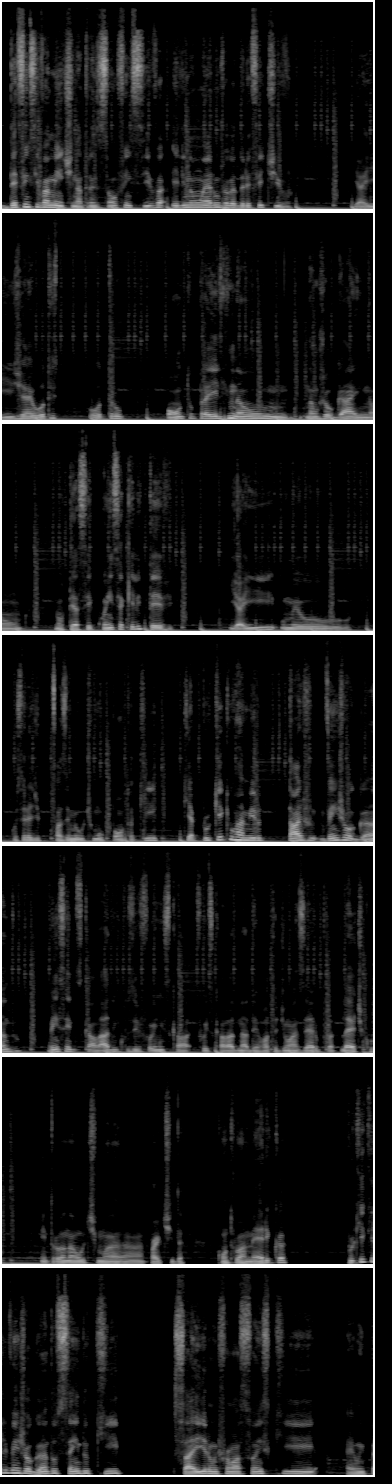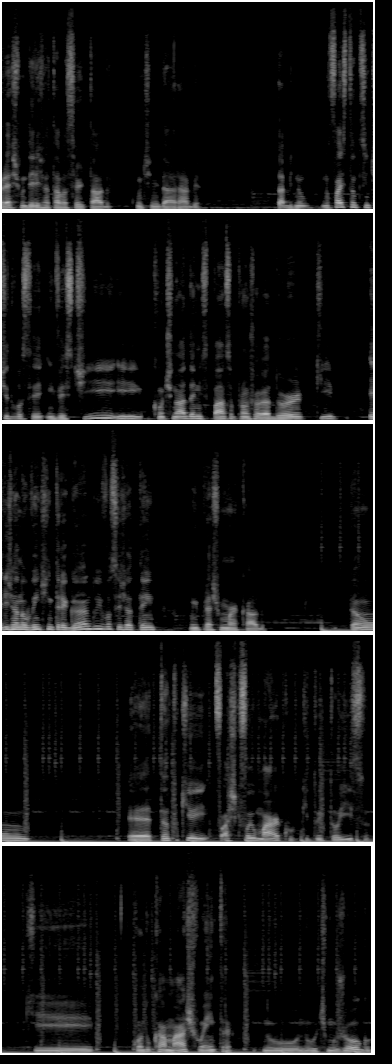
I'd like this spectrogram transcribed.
defensivamente, na transição ofensiva, ele não era um jogador efetivo. E aí já é outro, outro ponto para ele não, não jogar e não, não ter a sequência que ele teve. E aí o meu. Gostaria de fazer meu último ponto aqui, que é por que, que o Ramiro tá, vem jogando, vem sendo escalado, inclusive foi, escalado, foi escalado na derrota de 1 a 0 pro Atlético, entrou na última partida contra o América. Por que, que ele vem jogando, sendo que saíram informações que é, o empréstimo dele já estava acertado com o time da Arábia? Sabe, não, não faz tanto sentido você investir e continuar dando espaço para um jogador que ele já não vem te entregando e você já tem um empréstimo marcado. Então, é, tanto que acho que foi o Marco que tweetou isso, que quando o Camacho entra no, no último jogo,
